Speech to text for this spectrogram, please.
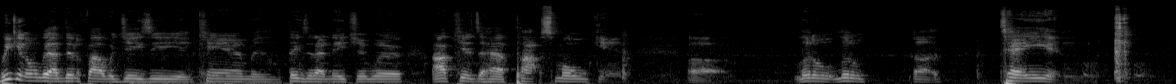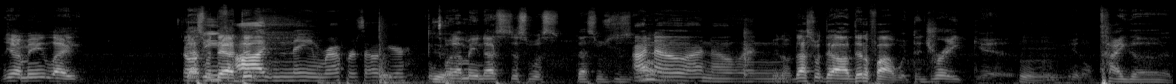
we can only identify with Jay Z and Cam and things of that nature. Where our kids that have Pop Smoke and uh, little little uh, Tay and you know what I mean, like. That's All what these they odd did. name rappers out here. But I mean, that's just what's that's what's just. I out. know, I know, and You know, that's what they identify with the Drake and you know Tyga and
